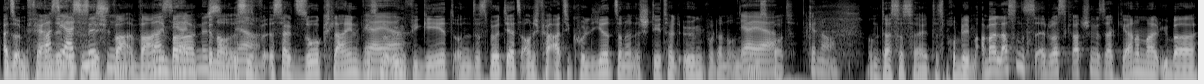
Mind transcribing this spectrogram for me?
also im Fernsehen halt ist es müssen, nicht wahr, sie wahrnehmbar. halt müssen, genau, es ja. ist, ist halt so klein, wie es Ja, nur ja. irgendwie geht. Und es wird jetzt auch nicht verartikuliert, sondern es steht halt irgendwo dann unter dem ja, Spot. genau. Und das ist halt das Problem. Aber lass uns, äh, du hast gerade schon gesagt, gerne mal über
